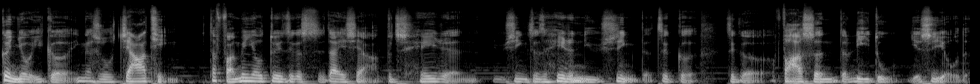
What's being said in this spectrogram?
更有一个应该说家庭，他反面又对这个时代下不止黑人女性，这是黑人女性的这个这个发声的力度也是有的。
